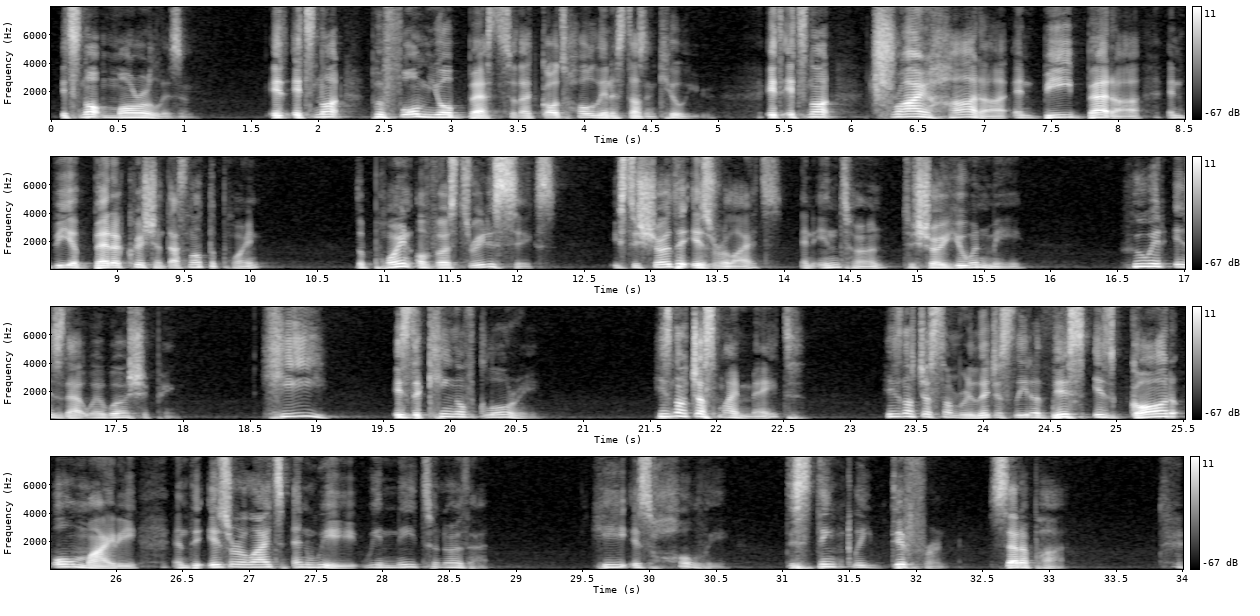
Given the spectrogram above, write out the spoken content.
it's not moralism. It, it's not perform your best so that God's holiness doesn't kill you. It, it's not try harder and be better and be a better Christian. That's not the point. The point of verse 3 to 6 is to show the Israelites, and in turn, to show you and me, who it is that we're worshiping. He is the King of glory. He's not just my mate, He's not just some religious leader. This is God Almighty, and the Israelites and we, we need to know that. He is holy, distinctly different, set apart.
